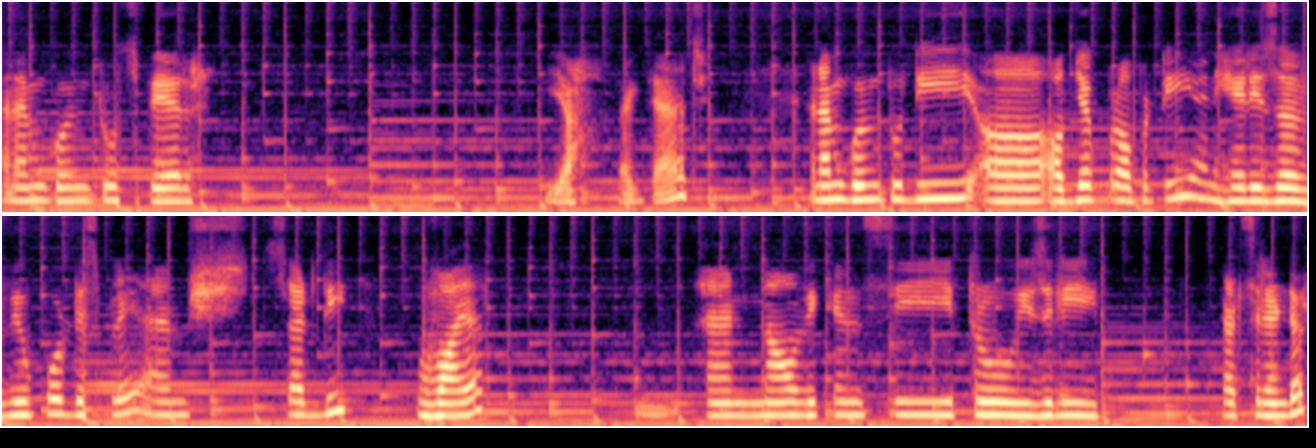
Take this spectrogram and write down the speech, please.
And i'm going to spare yeah like that. And I'm going to the uh, object property and here is a viewport display. I'm set the wire. And now we can see through easily that cylinder.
